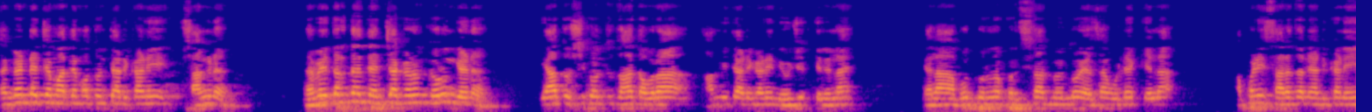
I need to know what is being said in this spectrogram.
संघटनेच्या माध्यमातून त्या ठिकाणी सांगणं नव्हे तर ते त्यांच्याकडून करून घेणं या दृष्टिकोनाचा हा दौरा आम्ही त्या ठिकाणी नियोजित केलेला आहे. याला अभूतपूर्व प्रतिसाद मिळतो याचा उल्लेख केला. आपणही सारेजण या ठिकाणी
